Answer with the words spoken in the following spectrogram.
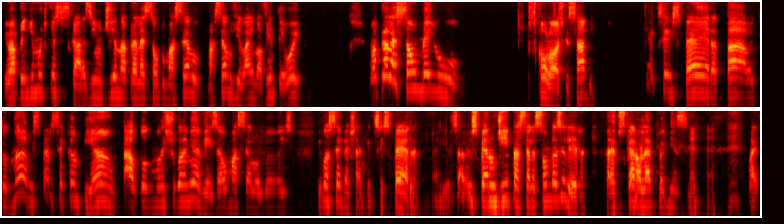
eu aprendi muito com esses caras, e um dia na pré-eleção do Marcelo, Marcelo Vilar, em 98, uma pré-eleção meio psicológica, sabe? O que é que você espera, tal, e tudo. Não, eu espero ser campeão, tal, todo mundo. chegou na minha vez. Aí o Marcelo olhou e disse, e você, Bechara, o que, é que você espera? Aí ele sabe, eu espero um dia ir para a seleção brasileira. Aí os caras olharam para mim assim. mas,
